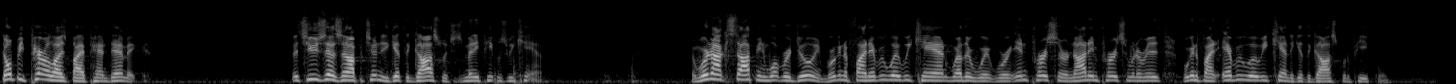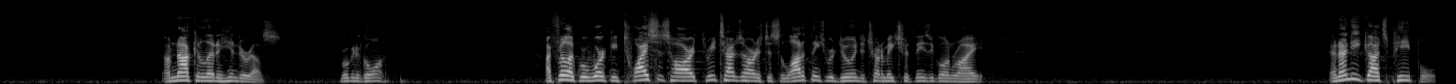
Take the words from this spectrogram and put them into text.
Don't be paralyzed by a pandemic. Let's use it as an opportunity to get the gospel to as many people as we can. And we're not stopping what we're doing. We're going to find every way we can, whether we're in person or not in person, whatever it is, we're going to find every way we can to get the gospel to people. I'm not going to let it hinder us. We're going to go on. I feel like we're working twice as hard, three times as hard. It's just a lot of things we're doing to try to make sure things are going right. And I need God's people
